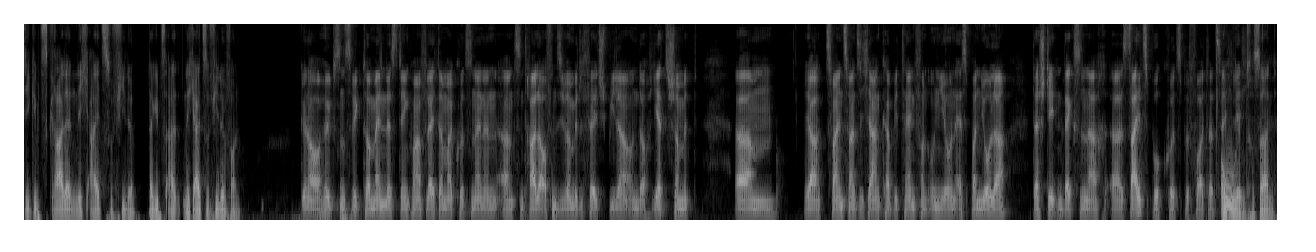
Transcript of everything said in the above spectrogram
die gibt's gerade nicht allzu viele. Da gibt's nicht allzu viele von. Genau, höchstens Victor Mendes, den kann man vielleicht einmal kurz nennen, äh, zentraler offensiver Mittelfeldspieler und auch jetzt schon mit ähm, ja, 22 Jahren Kapitän von Union Española. Da steht ein Wechsel nach äh, Salzburg kurz bevor tatsächlich. Oh, interessant.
